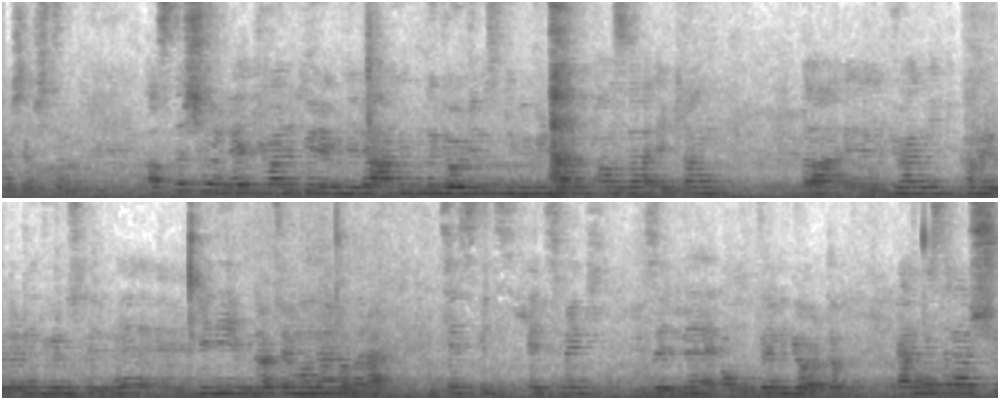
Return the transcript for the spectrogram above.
karşılaştım. Aslında şöyle, güvenlik görevlileri aynı burada gördüğünüz gibi birden fazla ekranda e, güvenlik kameralarının görüntülerini e, 7-24 ve manuel olarak tespit etmek üzerine olduklarını gördüm. Yani mesela şu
